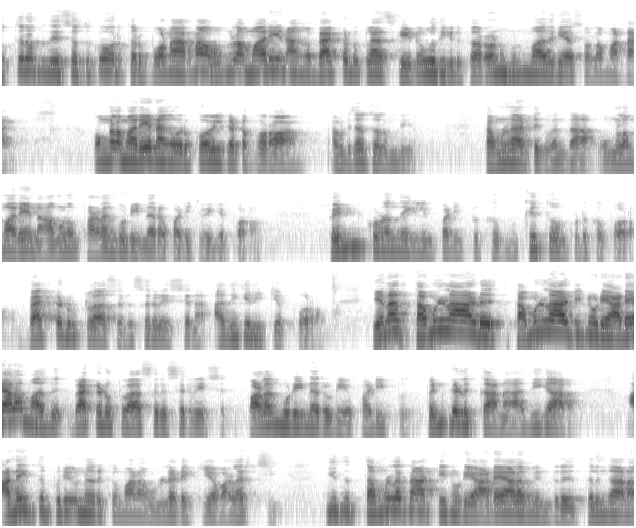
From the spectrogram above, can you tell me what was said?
உத்தரப்பிரதேசத்துக்கோ ஒருத்தர் போனார்னா உங்களை மாதிரி நாங்கள் பேக்வர்டு கிளாஸ்க்கு இடஒதுக்கீடு தரோம்னு முன்மாதிரியாக சொல்ல மாட்டாங்க. உங்களை மாதிரியே நாங்கள் ஒரு கோவில் கட்ட போகிறோம் அப்படி தான் சொல்ல முடியும். தமிழ்நாட்டுக்கு வந்தால் உங்களை மாதிரியே நாங்களும் பழங்குடியினரை படிக்க வைக்க போகிறோம் பெண் குழந்தைகளின் படிப்புக்கு முக்கியத்துவம் கொடுக்க போகிறோம் பேக்கடு கிளாஸ் ரிசர்வேஷனை அதிகரிக்க போகிறோம் ஏன்னா தமிழ்நாடு தமிழ்நாட்டினுடைய அடையாளம் அது. பேக்கடு கிளாஸ் ரிசர்வேஷன் பழங்குடியினருடைய படிப்பு பெண்களுக்கான அதிகாரம் அனைத்து பிரிவினருக்குமான உள்ளடக்கிய வளர்ச்சி இது தமிழ்நாட்டினுடைய அடையாளம் என்று தெலுங்கானா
